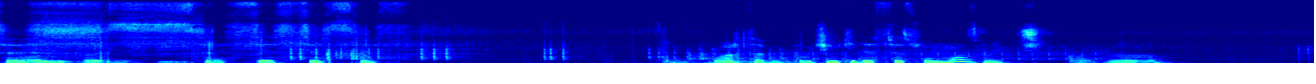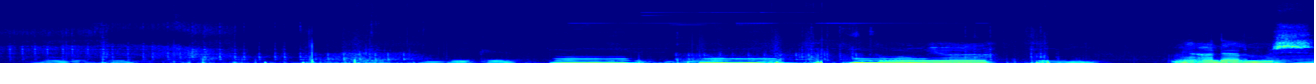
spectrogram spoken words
Ses. Ses ses ses ses. Var tabi. Pochinki'de ses olmaz mı hiç? Abraham. Tamam ya. Ne alarmış.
